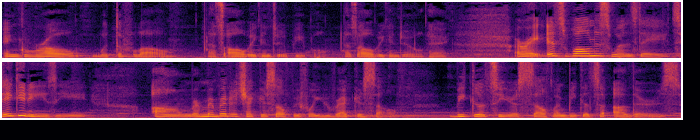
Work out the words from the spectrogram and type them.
and grow with the flow. That's all we can do, people. That's all we can do, okay? All right, it's Wellness Wednesday. Take it easy. Um, remember to check yourself before you wreck yourself. Be good to yourself and be good to others.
